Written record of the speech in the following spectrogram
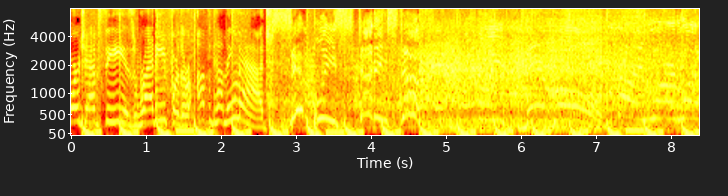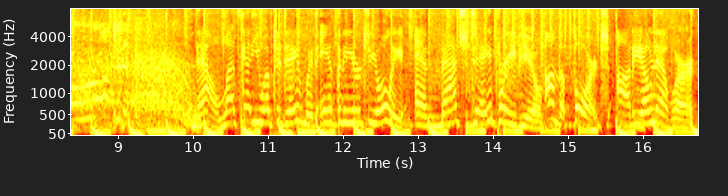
Forge FC is ready for their upcoming match. Simply stunning stuff. And finally, their goal. My word, what a rocket! Now, let's get you up to date with Anthony Urciuoli and Match Day Preview on the Forge Audio Network.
